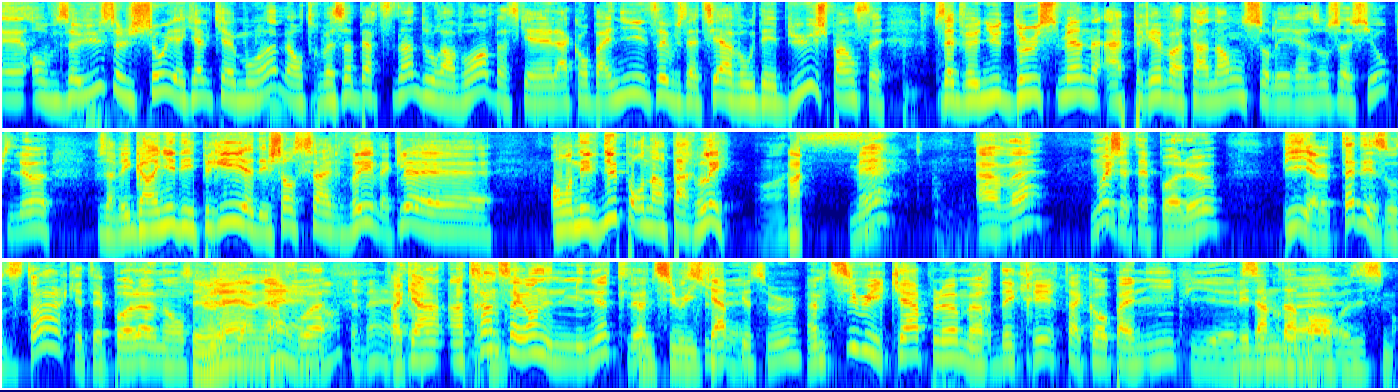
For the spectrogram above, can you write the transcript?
euh, on vous a eu sur le show il y a quelques mois, mais on trouvait ça pertinent de vous revoir parce que la compagnie, tu sais, vous étiez à vos débuts. Je pense que vous êtes venu deux semaines après votre annonce sur les réseaux sociaux. Puis là, vous avez gagné des prix, il y a des choses qui sont arrivées. Fait que là, euh, on est venu pour en parler. Ouais. Mais avant, moi, j'étais pas là. Puis il y avait peut-être des auditeurs qui étaient pas là non plus vrai. la dernière Ben fois. Fait qu'en en 30 secondes, une minute, là, un petit recap me- que tu veux? Un petit recap, là, me redécrire ta compagnie. Puis, euh, Les dames d'abord, euh, vas-y Simon.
